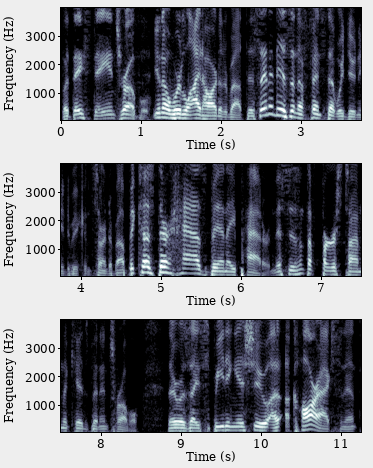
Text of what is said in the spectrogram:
but they stay in trouble. you know, we're lighthearted about this, and it is an offense that we do need to be concerned about because there has been a pattern. This isn't the first time the kid's been in trouble. There was a speeding issue, a, a car accident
